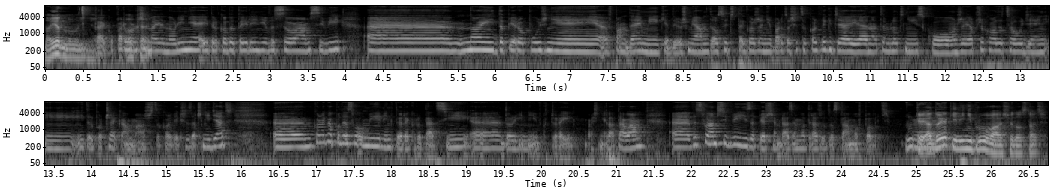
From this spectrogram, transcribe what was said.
Na jedną linię. Tak, uparłam okay. się na jedną linię i tylko do tej linii wysyłałam CV. E, no i dopiero później w pandemii, kiedy już miałam dosyć tego, że nie bardzo się cokolwiek dzieje na tym lotnisku, że ja przychodzę cały dzień i, i tylko czekam, aż cokolwiek się zacznie dziać. E, kolega podesłał mi link do rekrutacji e, do linii, w której właśnie latałam. Wysłałam CV i za pierwszym razem od razu dostałam odpowiedź. Okej, okay, a do jakiej linii próbowałaś się dostać?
